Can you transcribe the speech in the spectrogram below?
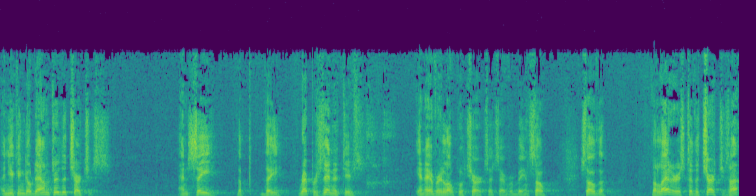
and you can go down through the churches and see the, the representatives in every local church that's ever been. So, so the, the letter is to the churches. I,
